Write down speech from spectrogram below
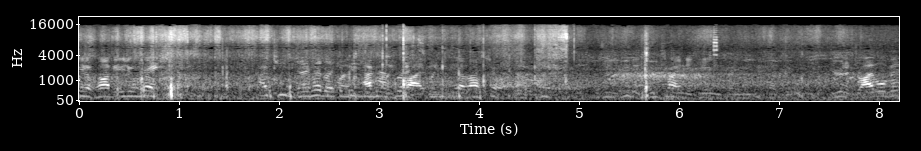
you know, Poppy, you're doing great. I cheated. I had like a decent half rest. Yeah, last show. You did. You're trying to game, so you, little bit.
